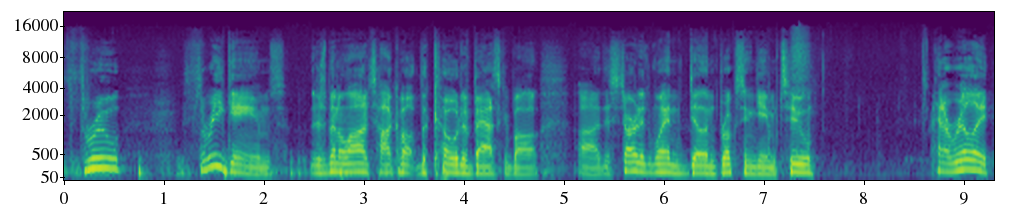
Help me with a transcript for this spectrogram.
through three games, there's been a lot of talk about the code of basketball. Uh, this started when Dillon Brooks in game two had a really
